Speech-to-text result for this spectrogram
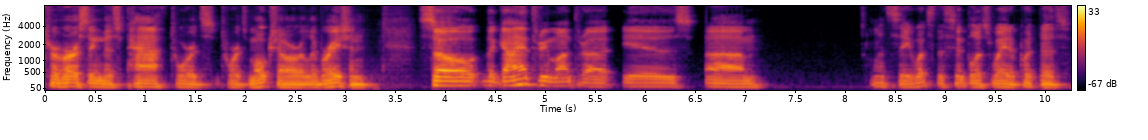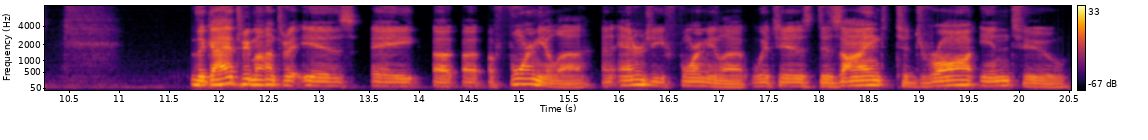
traversing this path towards towards moksha or liberation. So the Gayatri mantra is um, let's see, what's the simplest way to put this? The Gayatri Mantra is a, a, a, formula, an energy formula, which is designed to draw into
